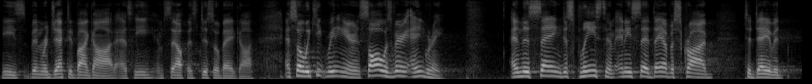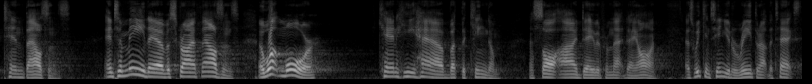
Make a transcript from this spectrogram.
He's been rejected by God as he himself has disobeyed God. And so we keep reading here, and Saul was very angry. And this saying displeased him, and he said, They have ascribed to David ten thousands. And to me they have ascribed thousands. And what more can he have but the kingdom? And Saul eyed David from that day on. As we continue to read throughout the text,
